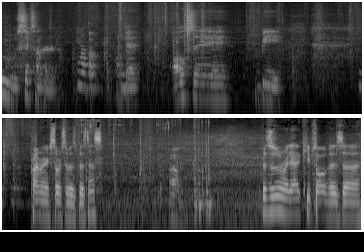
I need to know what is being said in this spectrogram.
Ooh, 600. No, Okay. I'll say B. Primary source of his business. Um, This is where my dad keeps all of his uh,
